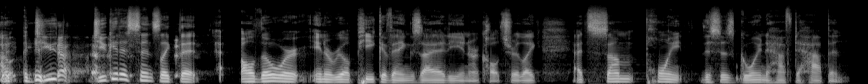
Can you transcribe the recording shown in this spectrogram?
Uh, do you do you get a sense like that? Although we're in a real peak of anxiety in our culture, like at some point this is going to have to happen.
